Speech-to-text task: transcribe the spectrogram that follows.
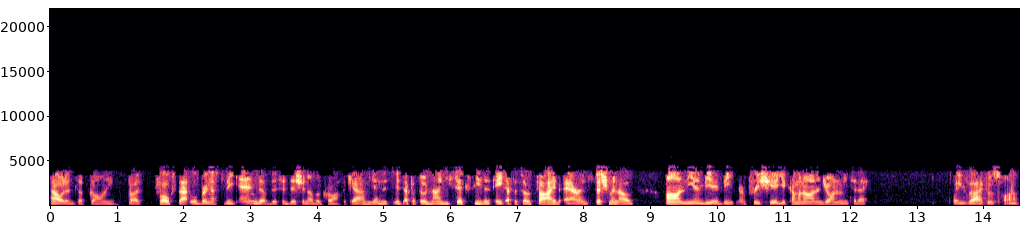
how it ends up going. But folks, that will bring us to the end of this edition of Across the Cavs. Again, this is episode 96, season 8, episode 5. Aaron Fishman of On the NBA Beat. I appreciate you coming on and joining me today. Thanks, Zach. It was fun.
